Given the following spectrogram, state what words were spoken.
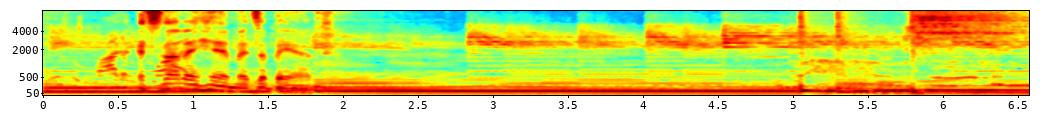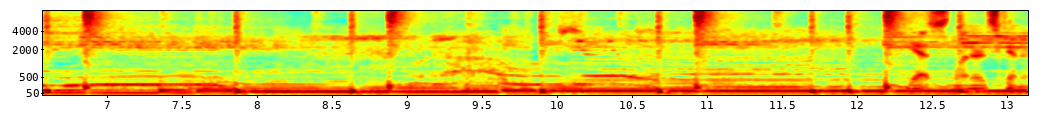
There's a lot of It's not a Ys. him, it's a band. Yes, Leonard Skinner.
